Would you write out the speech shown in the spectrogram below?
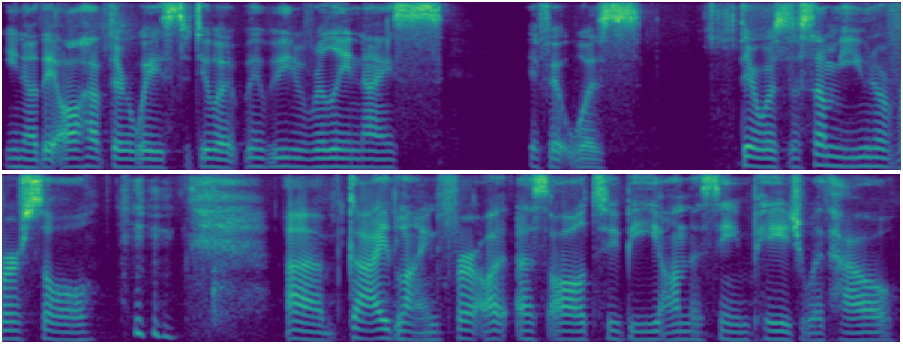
You know they all have their ways to do it. It would be really nice if it was there was some universal um, guideline for us all to be on the same page with how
